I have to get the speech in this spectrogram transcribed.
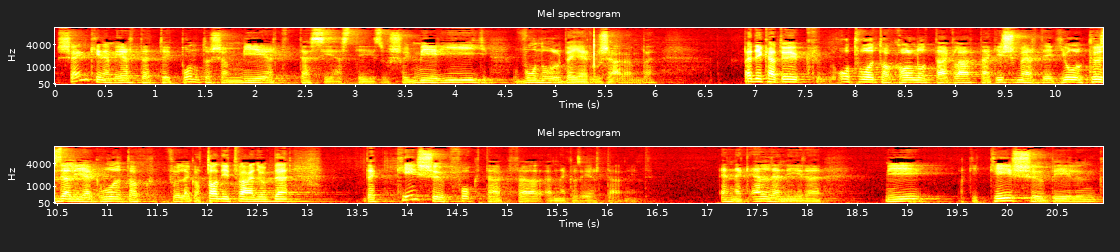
senki nem értette, hogy pontosan miért teszi ezt Jézus, hogy miért így vonul be Jeruzsálembe. Pedig hát ők ott voltak, hallották, látták, ismerték, jól közeliek voltak, főleg a tanítványok, de de később fogták fel ennek az értelmét. Ennek ellenére mi, akik később élünk,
